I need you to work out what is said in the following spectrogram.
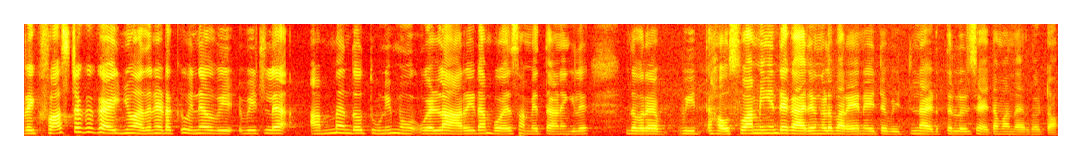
ബ്രേക്ക്ഫാസ്റ്റൊക്കെ കഴിഞ്ഞു. അതിനിടക്ക് പിന്നെ വീട്ടിൽ അമ്മ എന്തോ തുണി വെള്ളം ആറിയിടാൻ പോയ സമയത്താണെങ്കിൽ എന്താ പറയുക വീട്ട് ഹൗസ് വാമിങ്ങിന്റെ കാര്യങ്ങൾ പറയാനായിട്ട് വീട്ടിന്റെ അടുത്തുള്ള ഒരു ചേട്ടൻ വന്നായിരുന്നു കേട്ടോ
